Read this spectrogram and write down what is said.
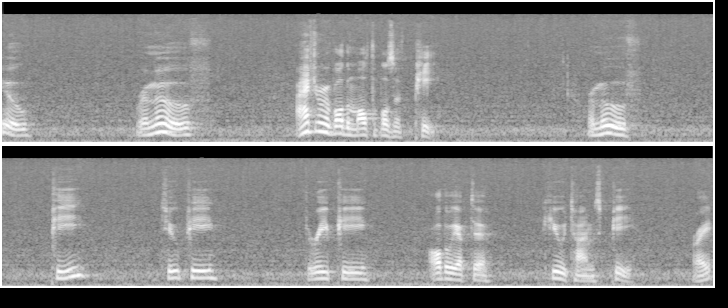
2, remove, I have to remove all the multiples of p. Remove p, 2p, 3p, all the way up to q times p, right?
